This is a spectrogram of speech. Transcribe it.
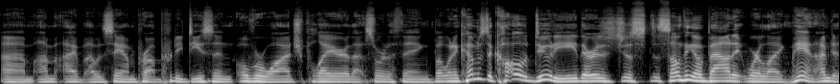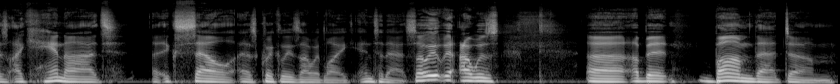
Um, I'm I, I would say I'm pro- pretty decent Overwatch player, that sort of thing. But when it comes to Call of Duty, there is just something about it where like, man, I'm just I cannot excel as quickly as I would like into that. So it, I was uh, a bit bummed that um,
